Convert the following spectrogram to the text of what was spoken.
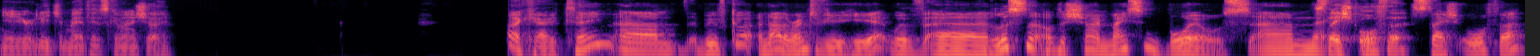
Yeah, you're a legend, mate. Thanks for coming on the show. Okay, team. Um, we've got another interview here with a listener of the show, Mason Boyles, um, slash author, slash author,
